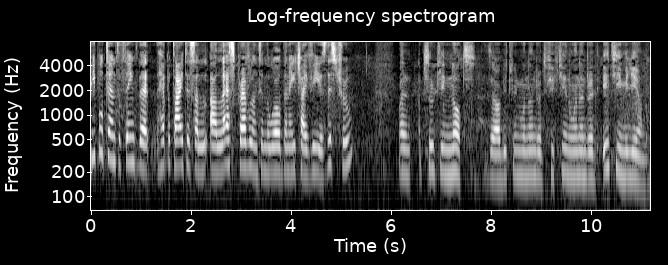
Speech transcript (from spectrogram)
people tend to think that hepatitis are, are less prevalent in the world than HIV. Is this true? Well, absolutely not. There are between 150 and 180 million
